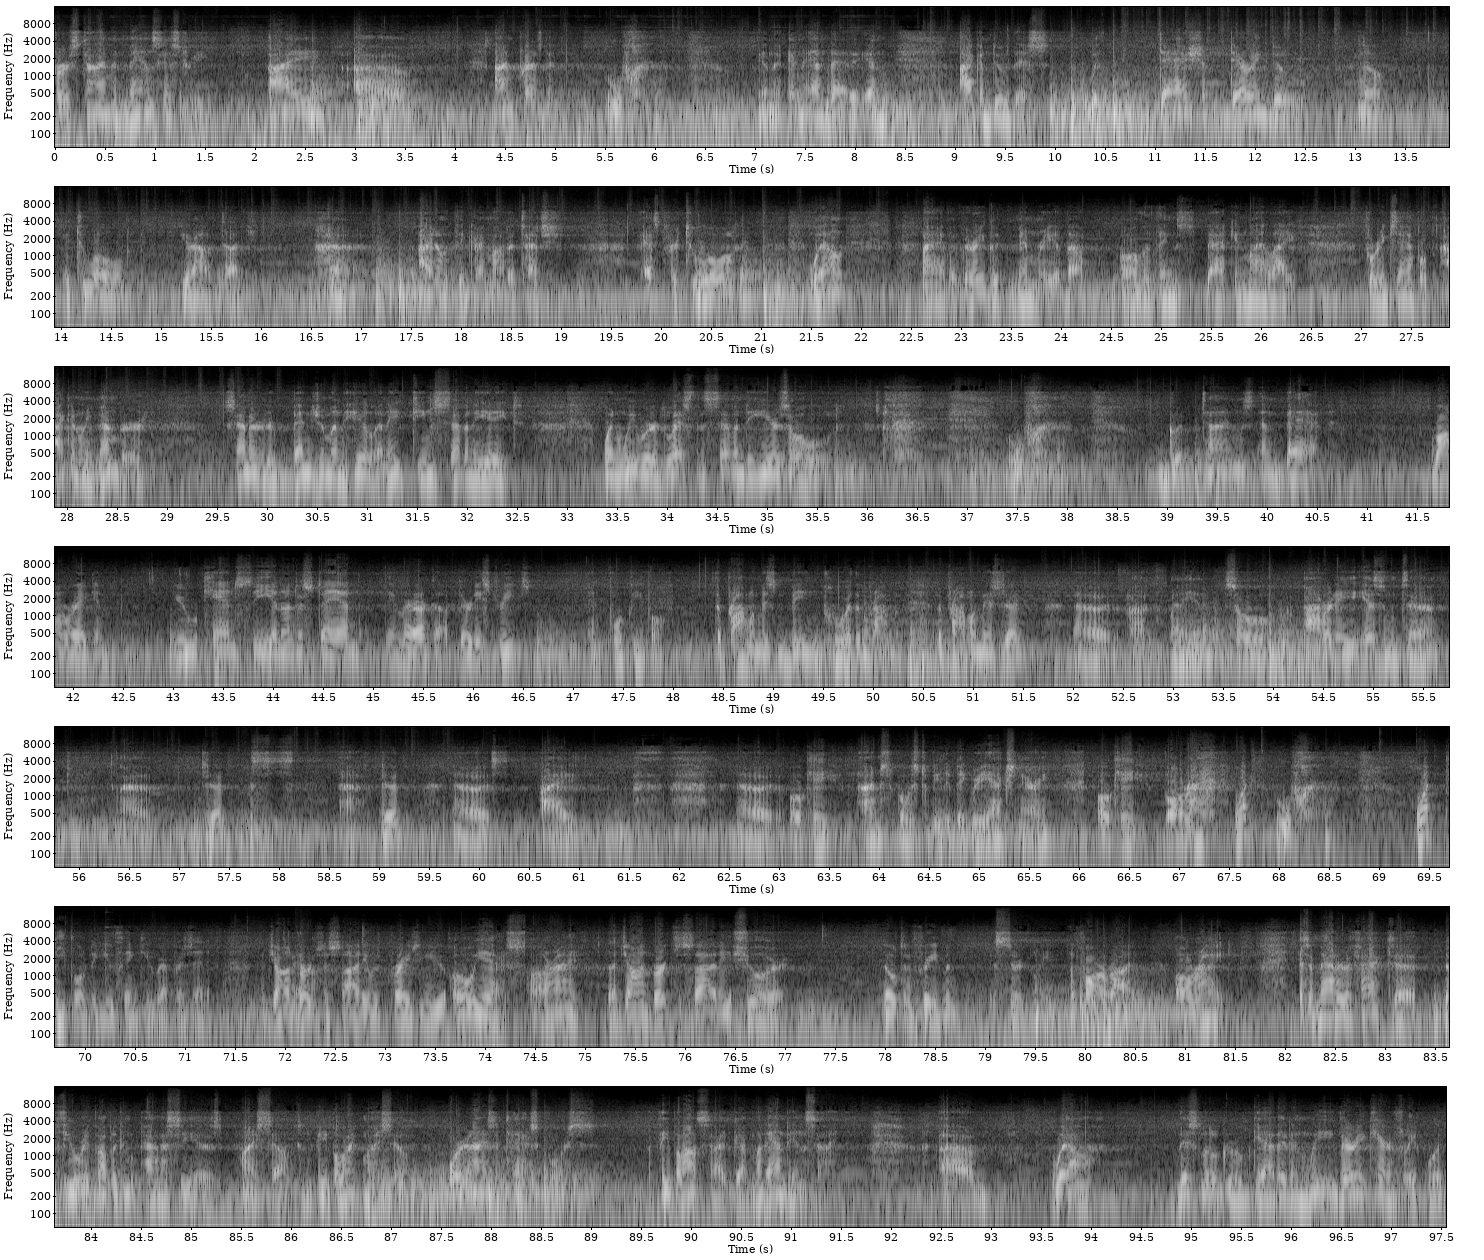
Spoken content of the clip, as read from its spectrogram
First time in man's history, I, uh, I'm president. And, and, and that, and I can do this with dash and daring do. No. You're too old. You're out of touch. I don't think I'm out of touch. As for too old, well, I have a very good memory about all the things back in my life. For example, I can remember Senator Benjamin Hill in 1878 when we were less than 70 years old. Good times and bad. Ronald Reagan, you can see and understand the America of dirty streets and poor people. The problem isn't being poor. The problem, the problem is that uh, uh, many. So poverty isn't. Uh, uh, uh, uh, uh, I. Uh, okay, I'm supposed to be the big reactionary. Okay, all right. What what people do you think you represented? The John Well- Birch Society was praising you. Oh yes, all right. The John Birch Society, Sure, Milton Friedman, certainly. the far right. All right. As a matter of fact, uh, a few Republican panaceas, myself and people like myself, organize a task force people outside government and inside. Um, well, this little group gathered, and we very carefully would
